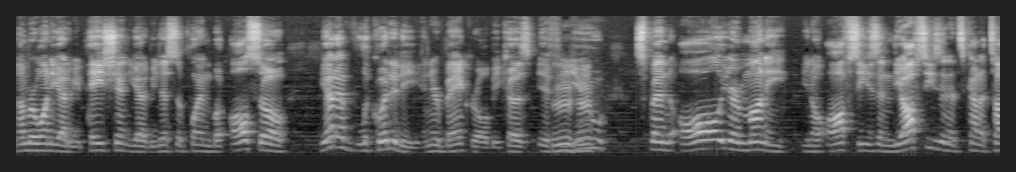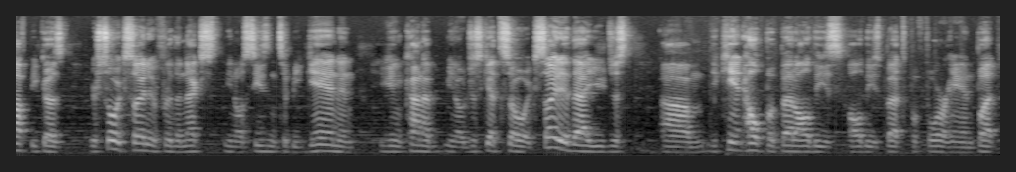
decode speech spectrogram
number one, you got to be patient, you got to be disciplined, but also you got to have liquidity in your bankroll because if mm-hmm. you spend all your money, you know, off season. The off season it's kind of tough because you're so excited for the next, you know, season to begin, and you can kind of, you know, just get so excited that you just um, you can't help but bet all these all these bets beforehand. But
